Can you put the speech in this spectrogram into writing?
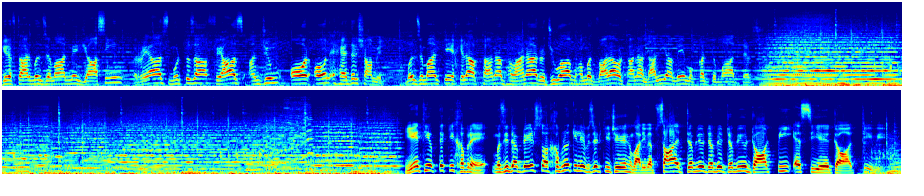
गिरफ़्तार मुलजमान में यासीन, रियाज, मुर्तज़ा, फयाज, अंजुम और ओन हैदर शामिल। मुलजमान के खिलाफ थाना भवाना, रजुआ, मोहम्मद वाला और थाना लालिया में मुकदमा दर्ज। ये थी अब तक की खबरें। मजीद अपडेट्स और खबरों के लिए विज़िट कीजिए हमारी website W W W dot P S C A dot T V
